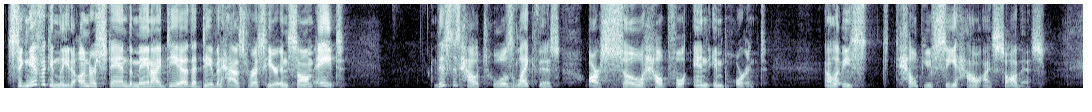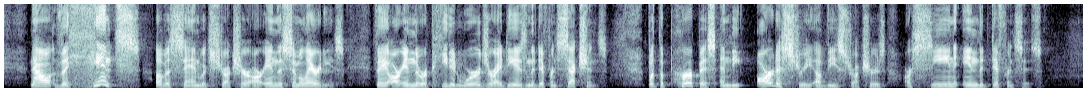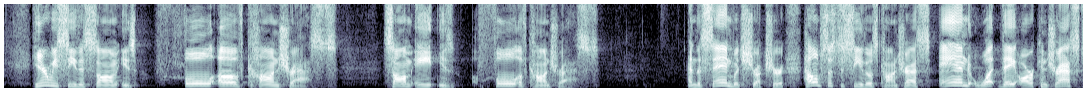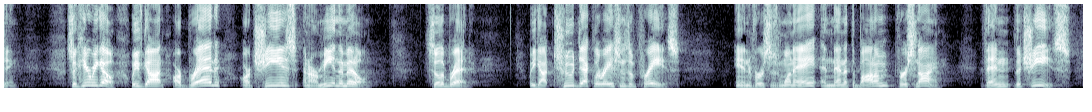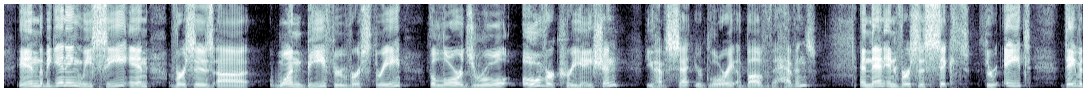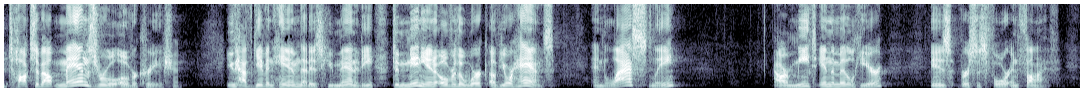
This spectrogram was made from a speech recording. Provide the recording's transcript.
significantly to understand the main idea that David has for us here in Psalm 8. This is how tools like this are so helpful and important. Now, let me help you see how I saw this. Now, the hints of a sandwich structure are in the similarities, they are in the repeated words or ideas in the different sections. But the purpose and the artistry of these structures are seen in the differences. Here we see this psalm is full of contrasts. Psalm 8 is full of contrasts. And the sandwich structure helps us to see those contrasts and what they are contrasting. So here we go. We've got our bread, our cheese, and our meat in the middle. So the bread. We got two declarations of praise in verses 1a, and then at the bottom, verse 9. Then the cheese In the beginning, we see in verses uh, 1b through verse 3 the Lord's rule over creation. You have set your glory above the heavens. And then in verses 6 through 8, David talks about man's rule over creation. You have given him, that is humanity, dominion over the work of your hands. And lastly, our meat in the middle here is verses 4 and 5.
